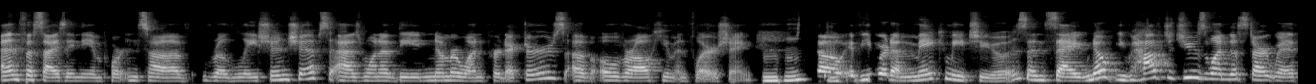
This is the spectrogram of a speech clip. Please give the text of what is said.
emphasizing the importance of relationships as one of the number one predictors of overall human flourishing. Mm-hmm. So, if you were to make me choose and say, nope, you have to choose one to start with,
